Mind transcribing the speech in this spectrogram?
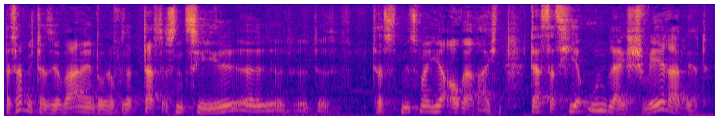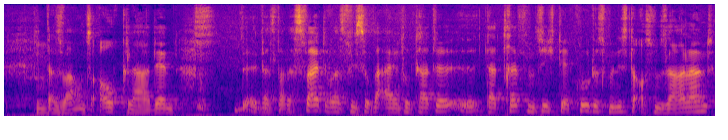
Das hat mich da sehr beeindruckt. Ich habe gesagt, das ist ein Ziel, äh, das müssen wir hier auch erreichen. Dass das hier ungleich schwerer wird, mhm. das war uns auch klar. Denn das war das Zweite, was mich so beeindruckt hatte. Äh, da treffen sich der Kultusminister aus dem Saarland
